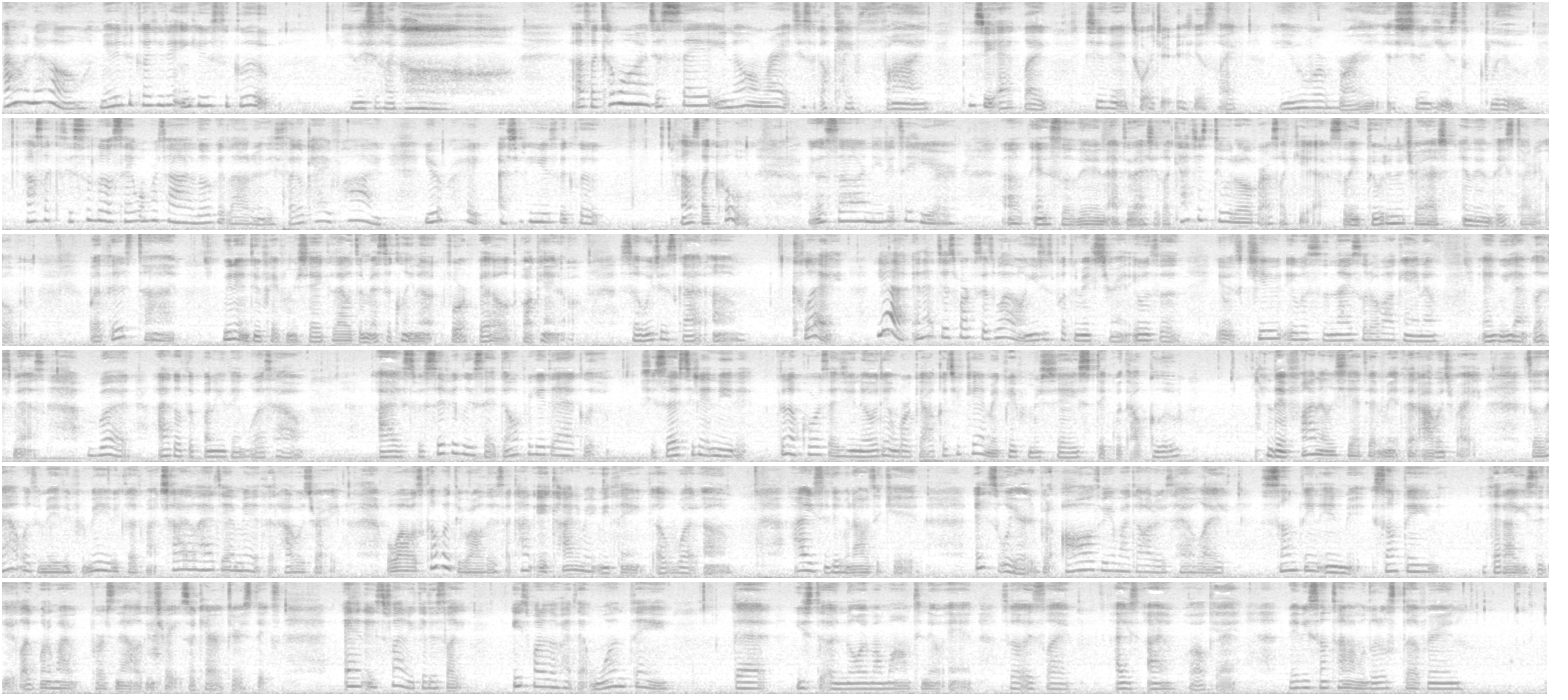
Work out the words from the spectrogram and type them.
I don't know. Maybe because you didn't use the glue. And then she's like, oh. I was like, come on, just say it. You know I'm right. She's like, okay, fine. Then she act like she was being tortured. And she was like, you were right. I should have used the glue. I was like, just a little, say it one more time, a little bit louder. And she's like, okay, fine. You're right. I should have used the glue. I was like, cool. That's all I needed to hear. Uh, and so then after that, she's like, can I just do it over? I was like, yeah. So they threw it in the trash and then they started over. But this time, we didn't do paper mache because that was a mess to clean up for a failed volcano. So we just got um, clay. Yeah, and that just works as well. You just put the mixture in. It was a, it was cute. It was a nice little volcano, and we had less mess. But I thought the funny thing was how I specifically said, don't forget to add glue. She said she didn't need it. Then, of course, as you know, it didn't work out because you can't make paper mache stick without glue. And then finally, she had to admit that I was right. So that was amazing for me because my child had to admit that I was right. But while I was going through all this, I kind of, it kind of made me think of what um, I used to do when I was a kid. It's weird, but all three of my daughters have like something in me, something that I used to do, like one of my personality traits or characteristics. And it's funny because it's like each one of them had that one thing that used to annoy my mom to no end. So it's like I I well, okay, maybe sometimes I'm a little stubborn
